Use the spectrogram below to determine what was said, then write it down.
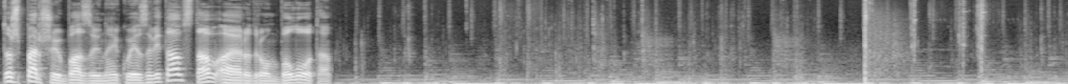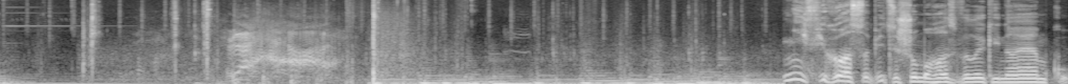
Тож першою базою, на яку я завітав, став аеродром болота. Ніфіга собі, це шумогаз великий на Емку.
